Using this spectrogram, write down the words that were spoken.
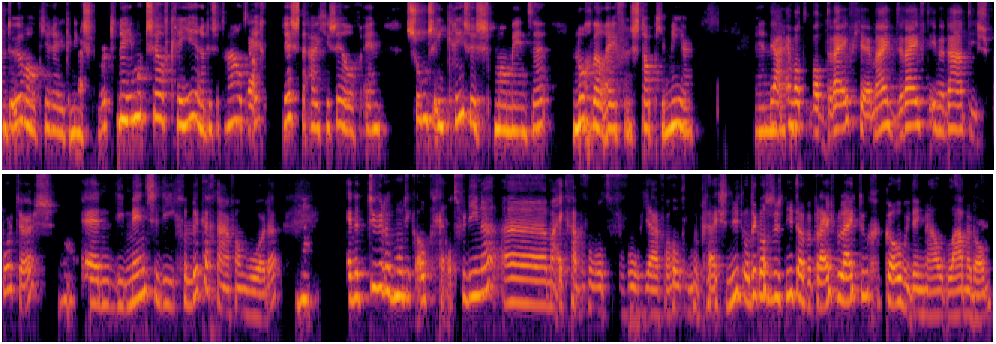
10.000 euro op je rekening stort. Nee, je moet zelf creëren. Dus het haalt echt het beste uit jezelf. En soms in crisismomenten nog wel even een stapje meer. En, ja, eh, en wat, wat drijft je? Mij drijft inderdaad die sporters en die mensen die gelukkig daarvan worden. Ja. En natuurlijk moet ik ook geld verdienen. Uh, maar ik ga bijvoorbeeld voor volgend jaar verhoog ik mijn prijzen niet. Want ik was dus niet aan mijn prijsbeleid toegekomen. Ik denk, nou, laat maar dan.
